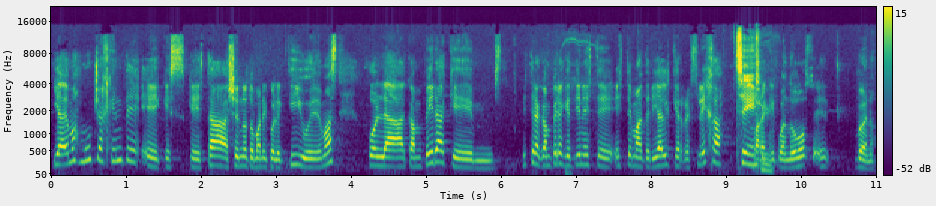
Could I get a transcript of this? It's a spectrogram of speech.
y además mucha gente eh, que, es- que está yendo a tomar el colectivo y demás con la campera que, mm, ¿viste la campera que tiene este, este material que refleja? Sí. Para que cuando vos, eh, bueno,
